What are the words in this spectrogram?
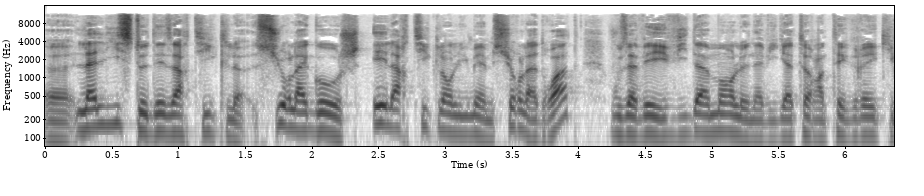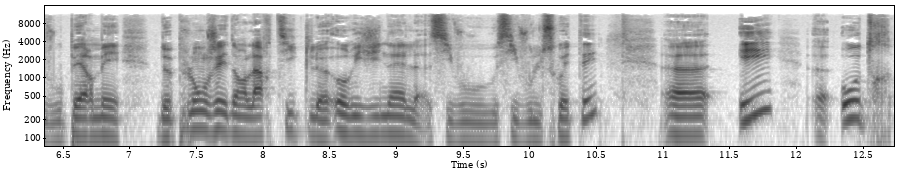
euh, la liste des articles sur la gauche et l'article en lui-même sur la droite. Vous avez évidemment le navigateur intégré qui vous permet de plonger dans l'article originel si vous si vous le souhaitez. Euh, et euh, autre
